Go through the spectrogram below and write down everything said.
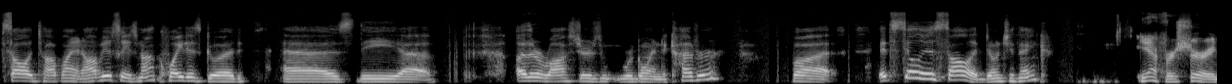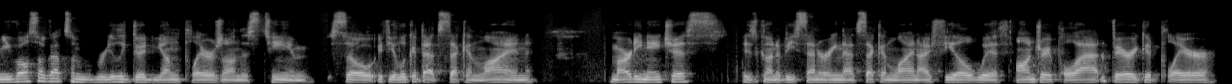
solid top line. Obviously, it's not quite as good as the uh, other rosters we're going to cover, but it still is solid, don't you think? Yeah, for sure. And you've also got some really good young players on this team. So if you look at that second line, Marty Necas is going to be centering that second line, I feel, with Andre Palat, very good player.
